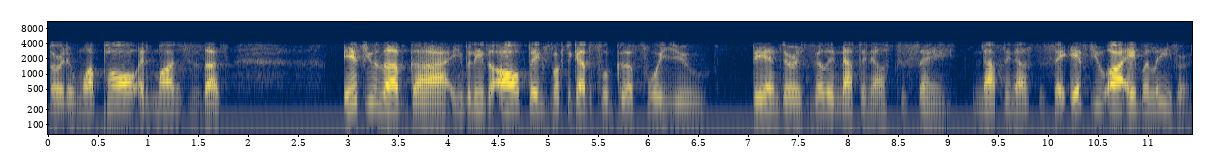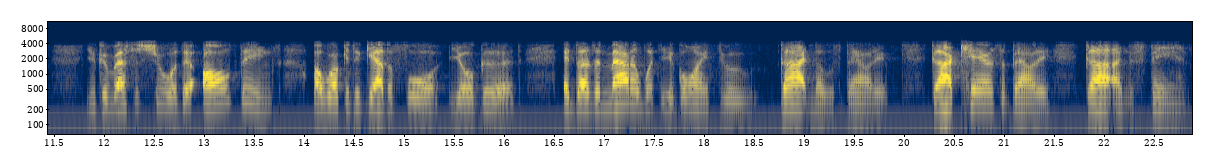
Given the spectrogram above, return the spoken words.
31, Paul admonishes us if you love God and you believe that all things work together for good for you, then there is really nothing else to say. Nothing else to say. If you are a believer, you can rest assured that all things are working together for your good. It doesn't matter what you're going through, God knows about it. God cares about it. God understands.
